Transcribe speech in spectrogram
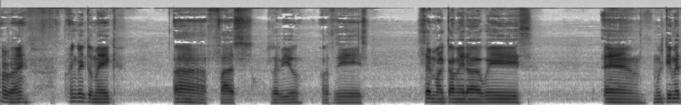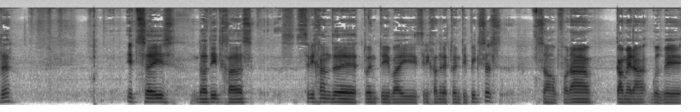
Alright, I'm going to make a fast review of this thermal camera with um, multimeter. It says that it has 320 by 320 pixels, so for a camera would be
